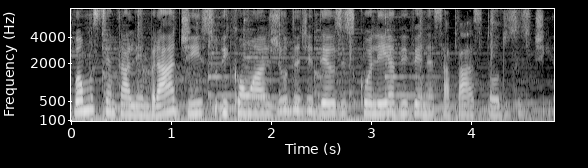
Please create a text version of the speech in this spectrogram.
Vamos tentar lembrar disso e, com a ajuda de Deus, escolher a viver nessa paz todos os dias.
